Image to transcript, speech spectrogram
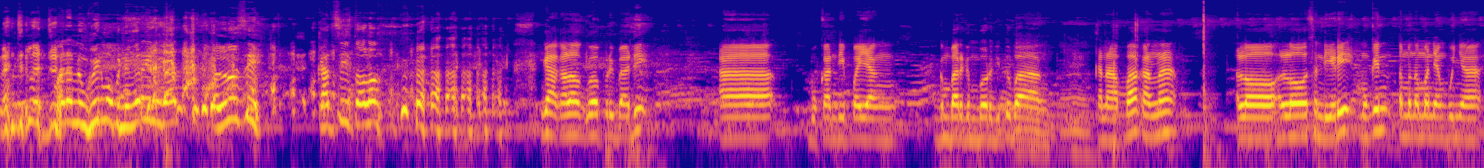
Lanjut lanjut Mana nungguin mau dengerin kan? Lu sih. Cut sih tolong. Nggak, kalau gue pribadi eh, bukan tipe yang gembar-gembor gitu, Bang. Kenapa? Karena lo lo sendiri mungkin teman-teman yang punya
